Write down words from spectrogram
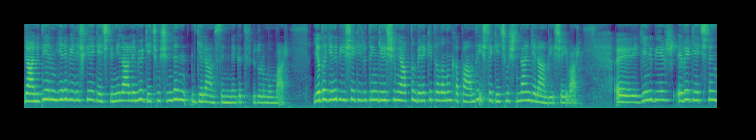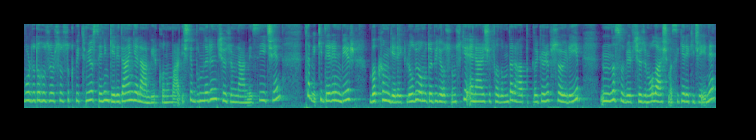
Yani diyelim yeni bir ilişkiye geçtin, ilerlemiyor, geçmişinden gelen senin negatif bir durumun var. Ya da yeni bir işe girdin, girişim yaptın, bereket alanın kapandı. İşte geçmişinden gelen bir şey var. Ee, yeni bir eve geçtin. Burada da huzursuzluk bitmiyor. Senin geriden gelen bir konum var. İşte bunların çözümlenmesi için tabii ki derin bir bakım gerekli oluyor. Onu da biliyorsunuz ki enerji falımda rahatlıkla görüp söyleyip nasıl bir çözüme ulaşması gerekeceğini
